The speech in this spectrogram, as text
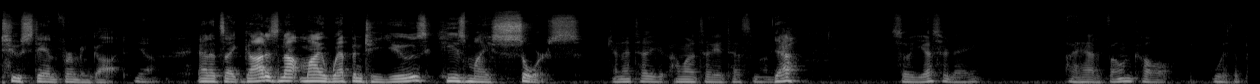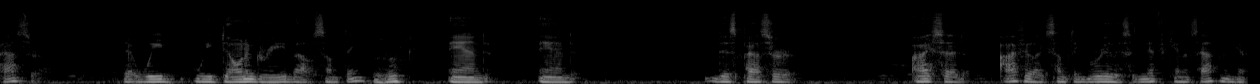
to stand firm in God. Yeah. And it's like God is not my weapon to use, he's my source. Can I tell you? I want to tell you a testimony. Yeah. So yesterday, I had a phone call with a pastor that we we don't agree about something, Mm-hmm. and and this pastor, I said, I feel like something really significant is happening here.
